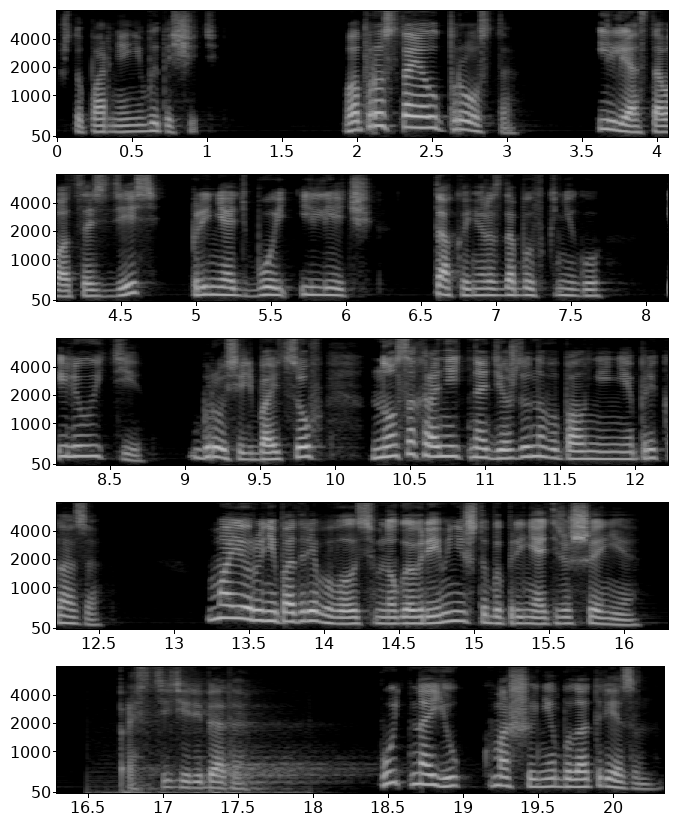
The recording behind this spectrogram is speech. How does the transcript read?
что парня не вытащить. Вопрос стоял просто. Или оставаться здесь, принять бой и лечь, так и не раздобыв книгу, или уйти, бросить бойцов, но сохранить надежду на выполнение приказа. Майору не потребовалось много времени, чтобы принять решение. «Простите, ребята». Путь на юг к машине был отрезан,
